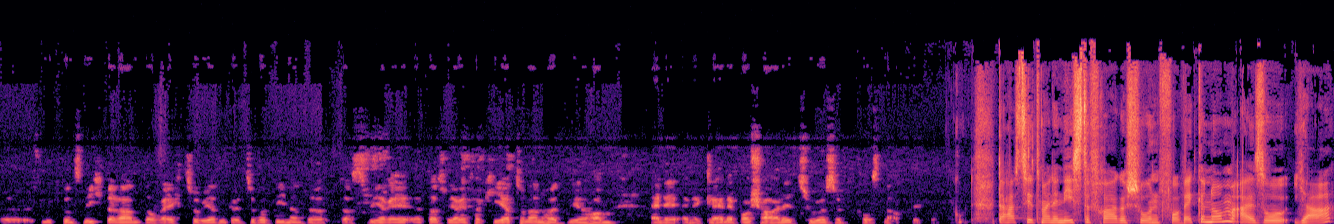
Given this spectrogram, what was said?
äh, es liegt uns nicht daran, da reich zu werden, Geld zu verdienen, da, das wäre, das wäre verkehrt, sondern halt wir haben eine, eine kleine Pauschale zur Selbstkostenabdeckung. Gut, da hast du jetzt meine nächste Frage schon vorweggenommen. Also ja,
